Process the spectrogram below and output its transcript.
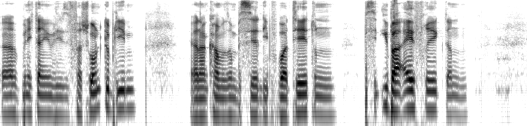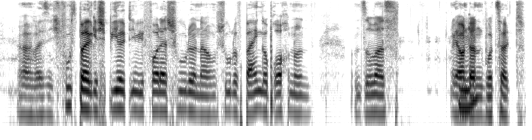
äh, bin ich dann irgendwie verschont geblieben. Ja, dann kam so ein bisschen die Pubertät und bisschen übereifrig, dann, ja, weiß nicht, Fußball gespielt irgendwie vor der Schule, nach dem Schulhof Bein gebrochen und, und sowas. Ja, und Mhm. dann wurde es halt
